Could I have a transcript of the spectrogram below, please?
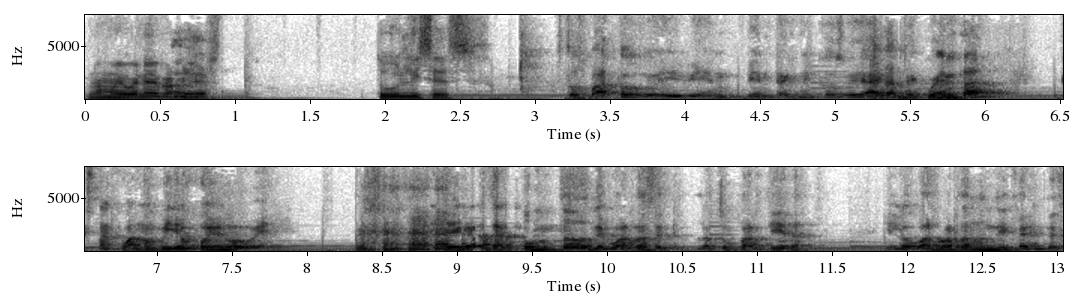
Una muy buena A herramienta. ver, tú, Ulises. Estos vatos, güey, bien, bien técnicos, güey. Hagan de cuenta que están jugando un videojuego, güey. Llegas al punto donde guardas el- la- tu partida. Y lo vas guardando en diferentes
